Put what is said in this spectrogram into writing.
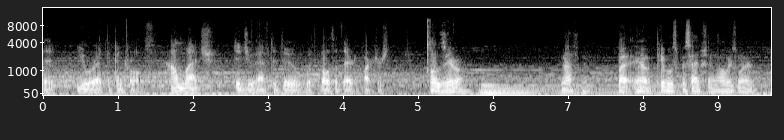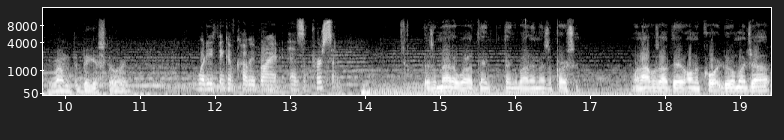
that you were at the controls. How much did you have to do with both of their departures? Oh, zero. Nothing. But, you know, people's perception always want to run with the biggest story. What do you think of Kobe Bryant as a person? Doesn't matter what I think think about him as a person. When I was out there on the court doing my job,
